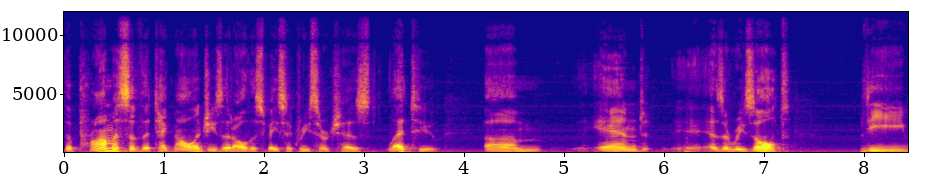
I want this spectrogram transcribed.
the promise of the technologies that all this basic research has led to. Um, and as a result, the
